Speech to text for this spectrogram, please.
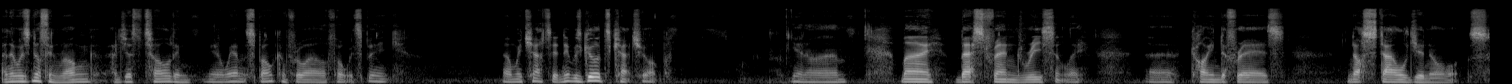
And there was nothing wrong. I just told him, You know, we haven't spoken for a while. I thought we'd speak. And we chatted, and it was good to catch up. You know, um, my best friend recently uh, coined a phrase nostalgia notes.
